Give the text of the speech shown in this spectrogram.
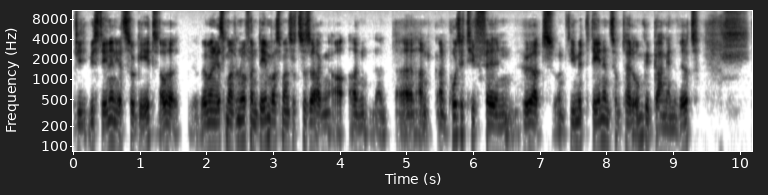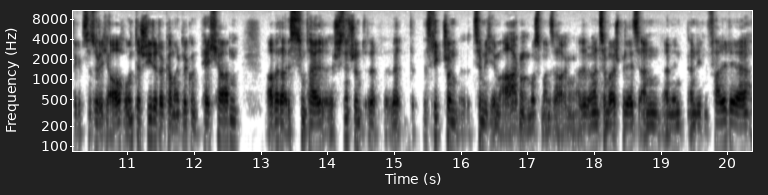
wie es denen jetzt so geht. Aber wenn man jetzt mal nur von dem, was man sozusagen an, an, an, an Positivfällen hört und wie mit denen zum Teil umgegangen wird, da gibt es natürlich auch Unterschiede, da kann man Glück und Pech haben, aber da ist zum Teil, das liegt schon ziemlich im Argen, muss man sagen. Also wenn man zum Beispiel jetzt an, an, den, an den Fall der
